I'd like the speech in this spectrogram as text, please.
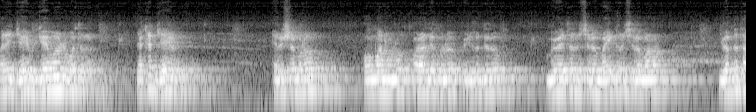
మరి జయం జయమానుడు పోతున్నారు ఎక్కడ జయం? ఎరుశ్రమలు అవమానములు కొడదెబ్బలు పిడిగుద్దులు మేవేతలు శిరో భయంకర శిరోమణం ఇవంతా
